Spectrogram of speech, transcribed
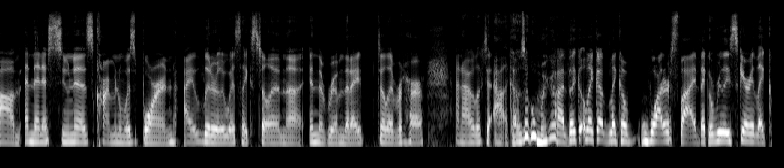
Um, and then as soon as Carmen was born, I literally was like still in the in the room that I delivered her, and I looked at Alec. I was like, "Oh my god!" Like like a like a water slide, like a really scary like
